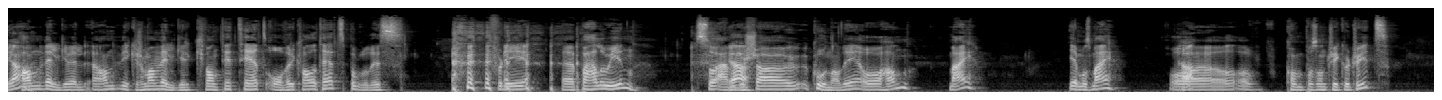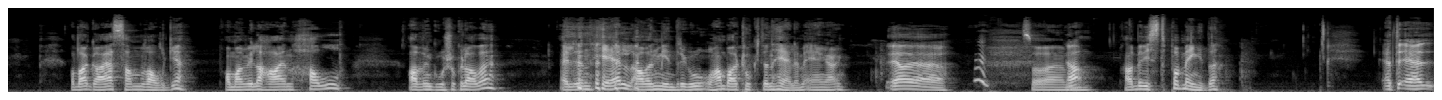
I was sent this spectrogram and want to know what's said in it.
Ja. han, velger, han virker som han velger kvantitet over kvalitet på godis. Fordi eh, på halloween så ambusha kona di og han meg hjemme hos meg og, Ja. og kom på sånn trick or treat. Og da ga jeg Sam valget om han ville ha en halv av en god sjokolade eller en hel av en mindre god, og han bare tok den hele med en gang. Ja, ja, ja. Så um, Ja. han er bevisst på mengde. Et, jeg,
